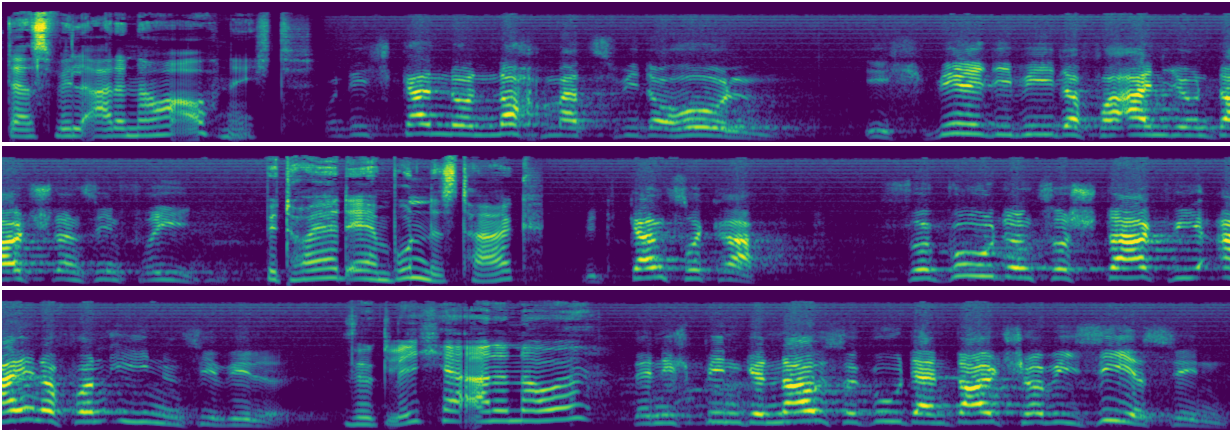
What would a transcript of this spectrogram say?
das will Adenauer auch nicht. Und ich kann nur nochmals wiederholen, ich will die Wiedervereinigung Deutschlands in Frieden. Beteuert er im Bundestag? Mit ganzer Kraft, so gut und so stark wie einer von Ihnen sie will. Wirklich, Herr Adenauer? Denn ich bin genauso gut ein Deutscher, wie Sie es sind.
